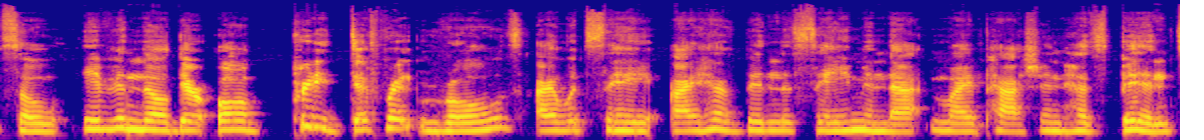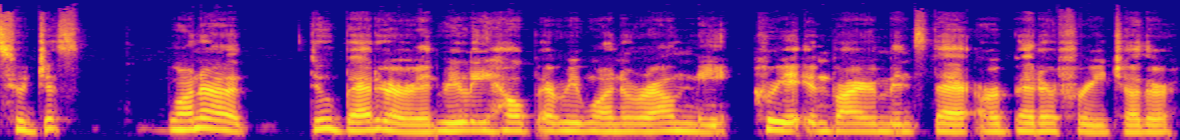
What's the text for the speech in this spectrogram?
So even though they're all pretty different roles, I would say I have been the same in that my passion has been to just want to do better and really help everyone around me create environments that are better for each other.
